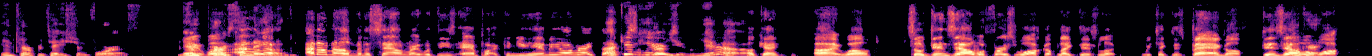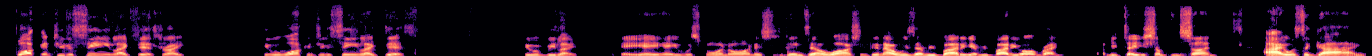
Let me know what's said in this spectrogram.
interpretation for us. Yeah, well, I don't know. I don't know if it'll sound right with these AirPods. Can you hear me all right? though? I can hear you. Yeah. Okay. All right. Well, so Denzel will first walk up like this. Look, let me take this bag off. Denzel Okay. will walk walk into the scene like this, right? He will walk into the scene like this. He would be like, "Hey, hey, hey, what's going on? This is Denzel Washington. How is everybody? Everybody all right? Let me tell you something, son. I was the guy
